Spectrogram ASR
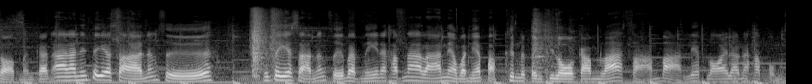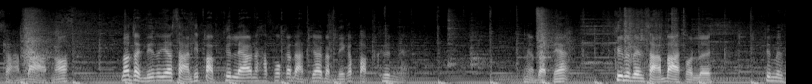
กรอบเหมือนกันอ่านั้นนิตยสารหนังสือ นิตยสารหนังสือแบบนี้นะครับหน้าร้านเนี่ยวันนี้ปรับขึ้นไปเป็นกิโลกรัมละ 3 บาทเรียบร้อยแล้วนะครับผม3บาทเนาะนอกจากนิตยสารที่ปรับขึ้นแล้วนะครับพวกกระดาษย่อยแบบนี้ก็ปรับขึ้นเนี่ยแบบเนี้ยขึ้นมาเป็น 3 บาทหมดเลย ขึ้นเป็น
